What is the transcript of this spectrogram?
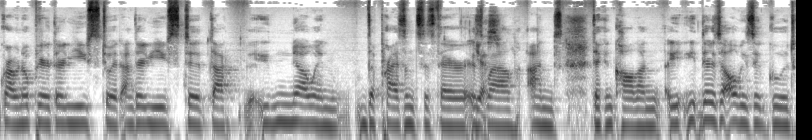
growing up here, they're used to it and they're used to that knowing the presence is there as yes. well, and they can call on. There's always a good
